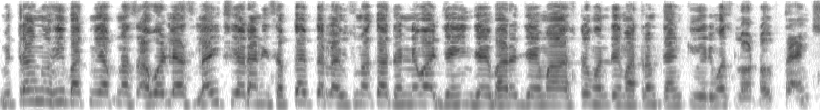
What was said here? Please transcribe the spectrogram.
मित्रांनो ही बातमी आपणास आवडल्यास लाईक शेअर आणि सबस्क्राईब करायला विसरू नका. धन्यवाद. जय हिंद जय भारत जय महाराष्ट्र. वंदे मातरम. Thank you very much lot of thanks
